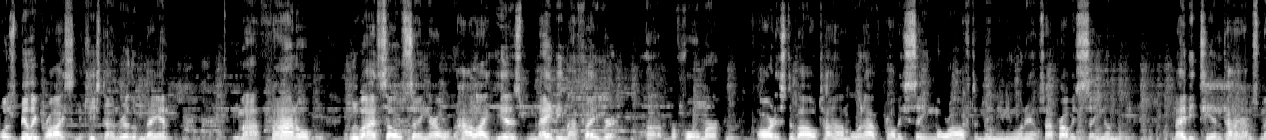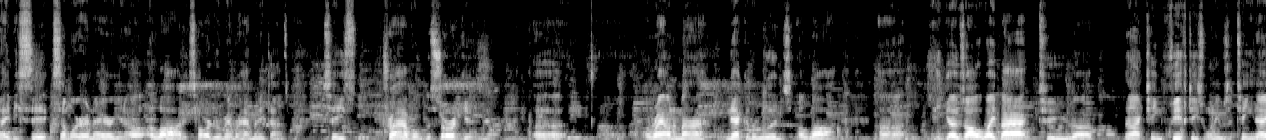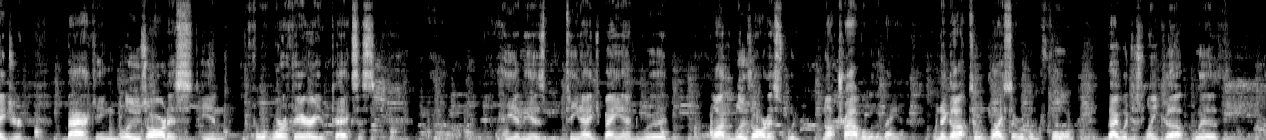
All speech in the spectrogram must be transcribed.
Was Billy Price and the Keystone Rhythm Band. My final Blue Eyed Soul singer I want to highlight is maybe my favorite uh, performer, artist of all time. One I've probably seen more often than anyone else. I've probably seen them maybe 10 times, maybe six, somewhere in there, you know, a lot. It's hard to remember how many times. So he's traveled the circuit and, uh, around my neck of the woods a lot. Uh, he goes all the way back to uh, the 1950s when he was a teenager, backing blues artists in the Fort Worth area of Texas. Uh, he and his teenage band would, a lot of the blues artists would not travel with a band. When they got to a place they were going to perform, they would just link up with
